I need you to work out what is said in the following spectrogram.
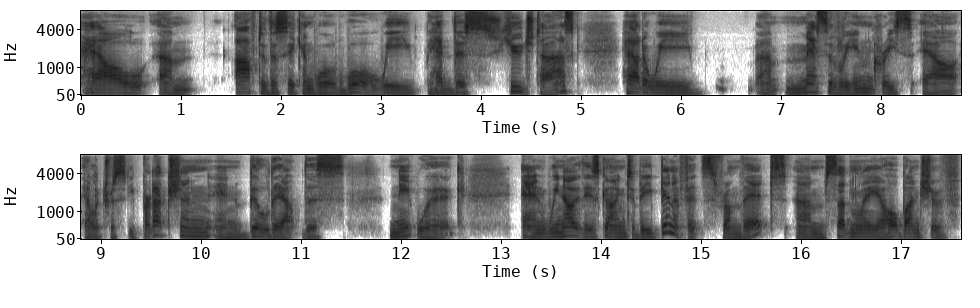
how um, after the Second World War, we had this huge task. How do we um, massively increase our electricity production and build out this network? And we know there's going to be benefits from that. Um, suddenly, a whole bunch of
